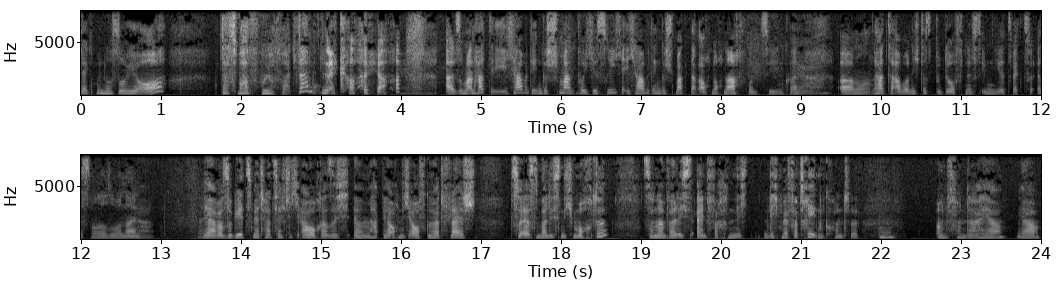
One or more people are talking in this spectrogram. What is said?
denke mir nur so, ja, das war früher verdammt lecker, ja. Also man hatte, ich habe den Geschmack, wo ich es rieche, ich habe den Geschmack dann auch noch nachvollziehen können. Ja. Ähm, hatte aber nicht das Bedürfnis, ihn jetzt wegzuessen oder so, nein. Ja, ja aber so geht's mir tatsächlich auch. Also ich ähm, habe ja auch nicht aufgehört, Fleisch zu essen, weil ich es nicht mochte, sondern weil ich es einfach nicht, nicht mehr vertreten konnte. Mhm. Und von daher, ja,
